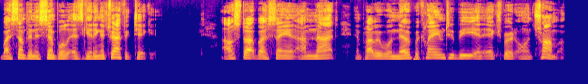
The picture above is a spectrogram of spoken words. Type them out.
by something as simple as getting a traffic ticket. I'll start by saying I'm not and probably will never proclaim to be an expert on trauma,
